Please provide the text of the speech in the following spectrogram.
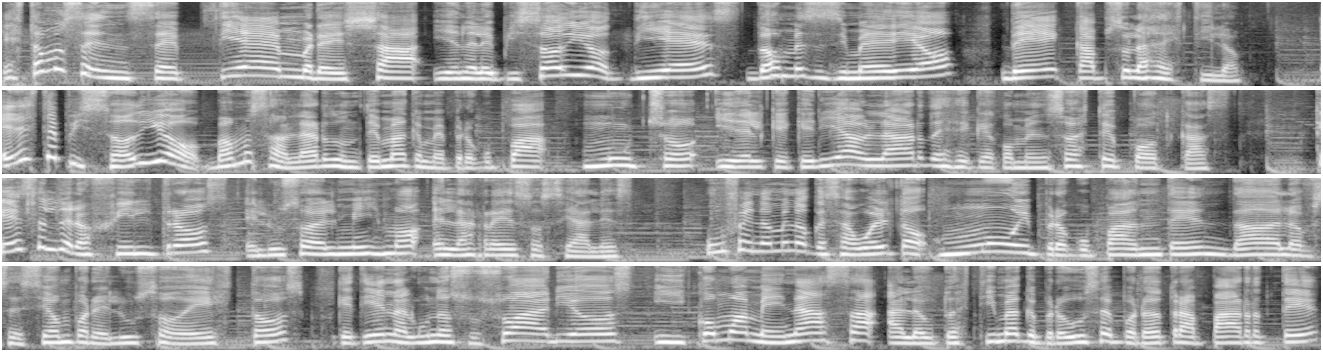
Estamos en septiembre ya y en el episodio 10, dos meses y medio de Cápsulas de Estilo. En este episodio vamos a hablar de un tema que me preocupa mucho y del que quería hablar desde que comenzó este podcast, que es el de los filtros, el uso del mismo en las redes sociales. Un fenómeno que se ha vuelto muy preocupante, dada la obsesión por el uso de estos, que tienen algunos usuarios, y cómo amenaza a la autoestima que produce, por otra parte,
